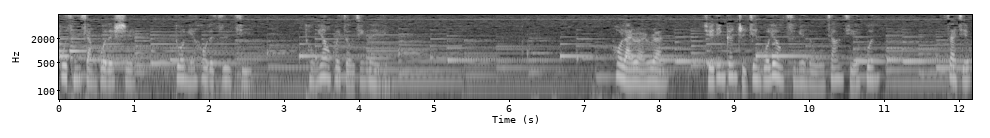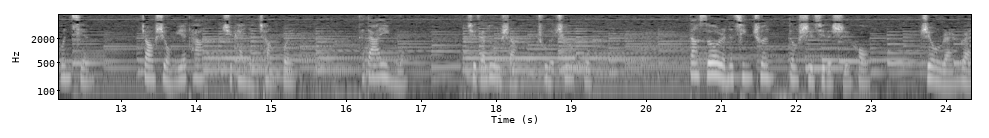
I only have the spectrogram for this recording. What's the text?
不曾想过的是，多年后的自己同样会走进那里。后来，软软决定跟只见过六次面的吴江结婚。在结婚前，赵世勇约她去看演唱会，他答应了，却在路上出了车祸。当所有人的青春都逝去的时候，只有软软，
